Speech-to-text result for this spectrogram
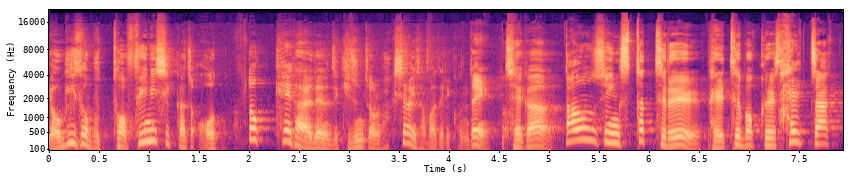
여기서부터 피니시까지 어 떻게 가야 되는지 기준점을 확실하게 잡아드릴 건데 제가 다운스윙 스타트를 벨트 버클 살짝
